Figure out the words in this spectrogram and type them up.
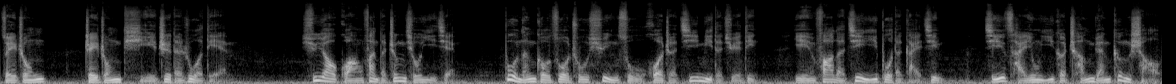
最终，这种体制的弱点需要广泛的征求意见。不能够做出迅速或者机密的决定，引发了进一步的改进，即采用一个成员更少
